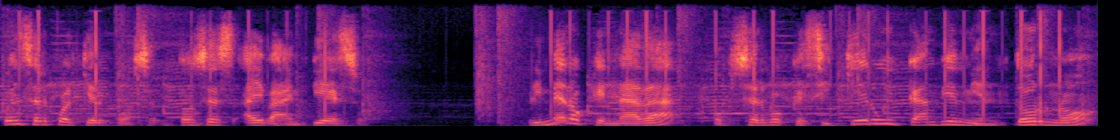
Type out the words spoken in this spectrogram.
pueden ser cualquier cosa. Entonces ahí va, empiezo. Primero que nada, observo que si quiero un cambio en mi entorno,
